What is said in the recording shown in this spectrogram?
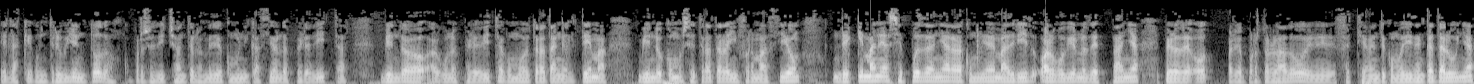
en las que contribuyen todos, por eso he dicho antes los medios de comunicación, los periodistas, viendo algunos periodistas cómo tratan el tema, viendo cómo se trata la información, de qué manera se puede dañar a la Comunidad de Madrid o al gobierno de España, pero, por otro lado, efectivamente, como dice en Cataluña,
